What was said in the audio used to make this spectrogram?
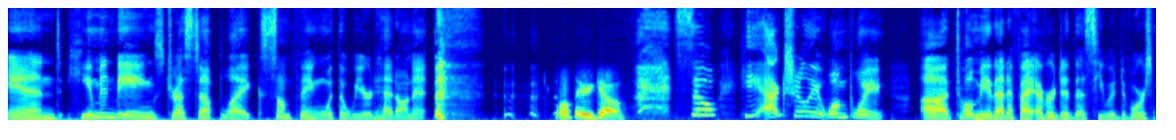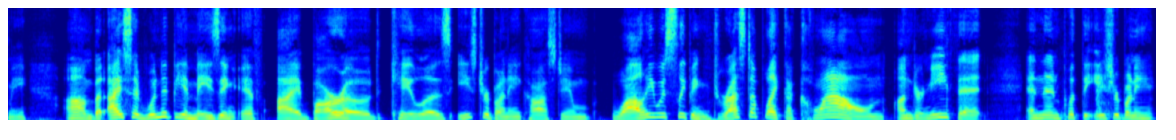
and human beings dressed up like something with a weird head on it. well, there you go. So he actually at one point uh, told me that if I ever did this, he would divorce me. Um, but I said, wouldn't it be amazing if I borrowed Kayla's Easter Bunny costume while he was sleeping, dressed up like a clown underneath it, and then put the Easter Bunny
